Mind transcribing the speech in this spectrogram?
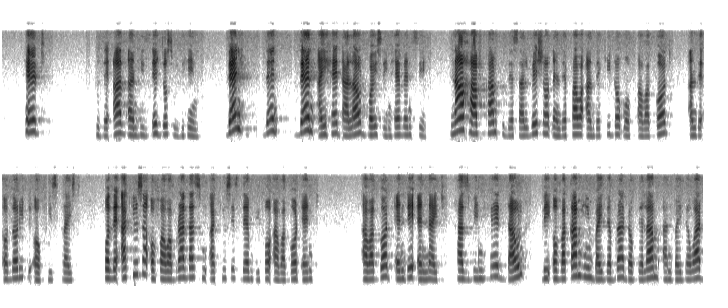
head to the earth and his angels with him. Then, then, then I heard a loud voice in heaven say, Now have come to the salvation and the power and the kingdom of our God and the authority of his Christ. For the accuser of our brothers who accuses them before our God and our God and day and night has been head down. They overcome him by the blood of the Lamb and by the word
